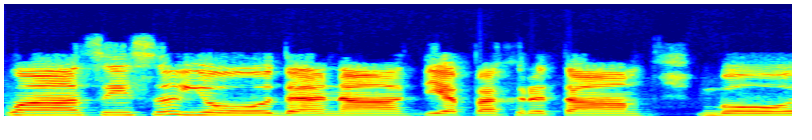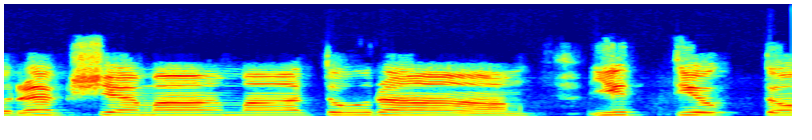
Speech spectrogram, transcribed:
क्वासि सुयोधनाद्यपहृतां भो रक्ष मातुराम् इत्युक्तो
